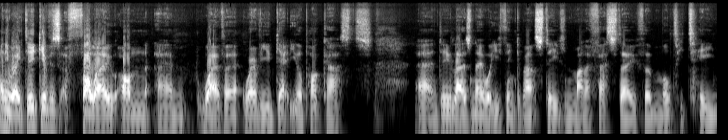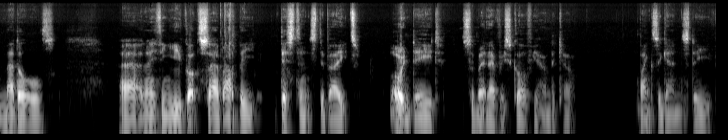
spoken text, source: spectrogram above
Anyway, do give us a follow on um, whatever wherever you get your podcasts. Uh, and do let us know what you think about Steve's manifesto for multi team medals uh, and anything you've got to say about the distance debate, or indeed submitting every score for your handicap. Thanks again, Steve.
